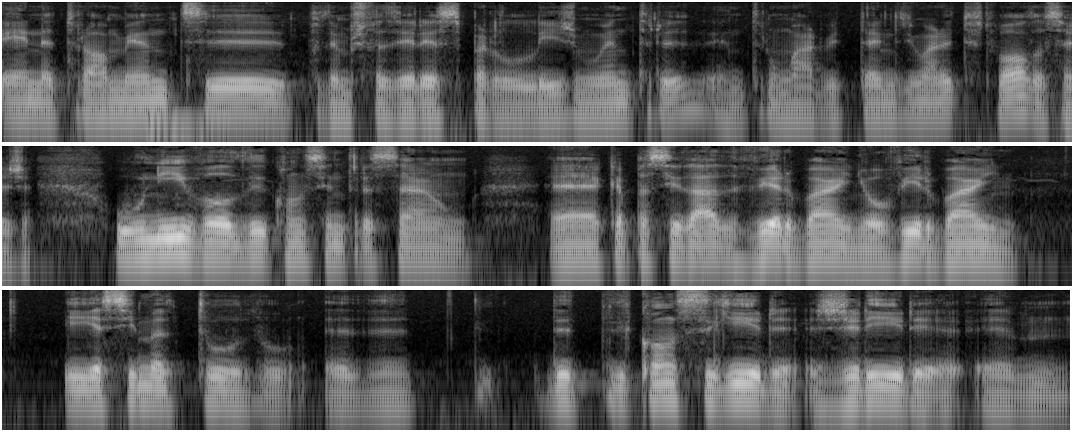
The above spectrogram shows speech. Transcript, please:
é naturalmente, podemos fazer esse paralelismo entre, entre um árbitro de ténis e um árbitro de futebol, ou seja, o nível de concentração, a capacidade de ver bem, ouvir bem e, acima de tudo, eh, de, de, de conseguir gerir um,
